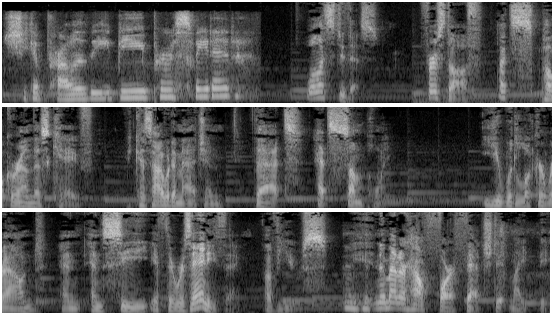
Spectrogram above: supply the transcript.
she could probably be persuaded. Well, let's do this. First off, let's poke around this cave, because I would imagine that at some point you would look around and, and see if there was anything of use, mm-hmm. no matter how far fetched it might be.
